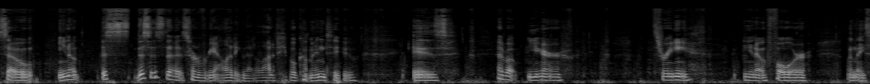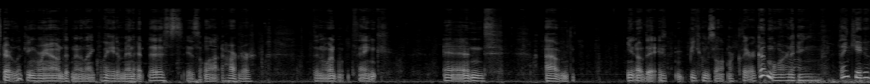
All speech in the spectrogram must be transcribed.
So, you know, this this is the sort of reality that a lot of people come into is about year three, you know, four, when they start looking around and they're like, wait a minute, this is a lot harder than one would think. And um, you know, that it becomes a lot more clear. Good morning. Thank you.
